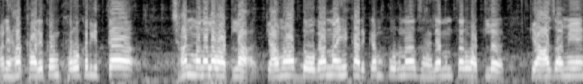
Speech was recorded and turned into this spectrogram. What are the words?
आणि हा कार्यक्रम खरोखर इतका छान मनाला वाटला की आम्हा दोघांना हे कार्यक्रम पूर्ण झाल्यानंतर वाटलं की आज आम्ही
